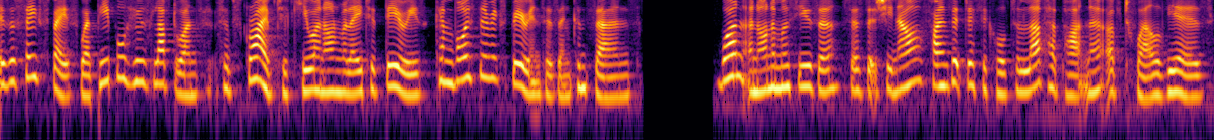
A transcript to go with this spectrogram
is a safe space where people whose loved ones subscribe to QAnon related theories can voice their experiences and concerns. One anonymous user says that she now finds it difficult to love her partner of 12 years.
